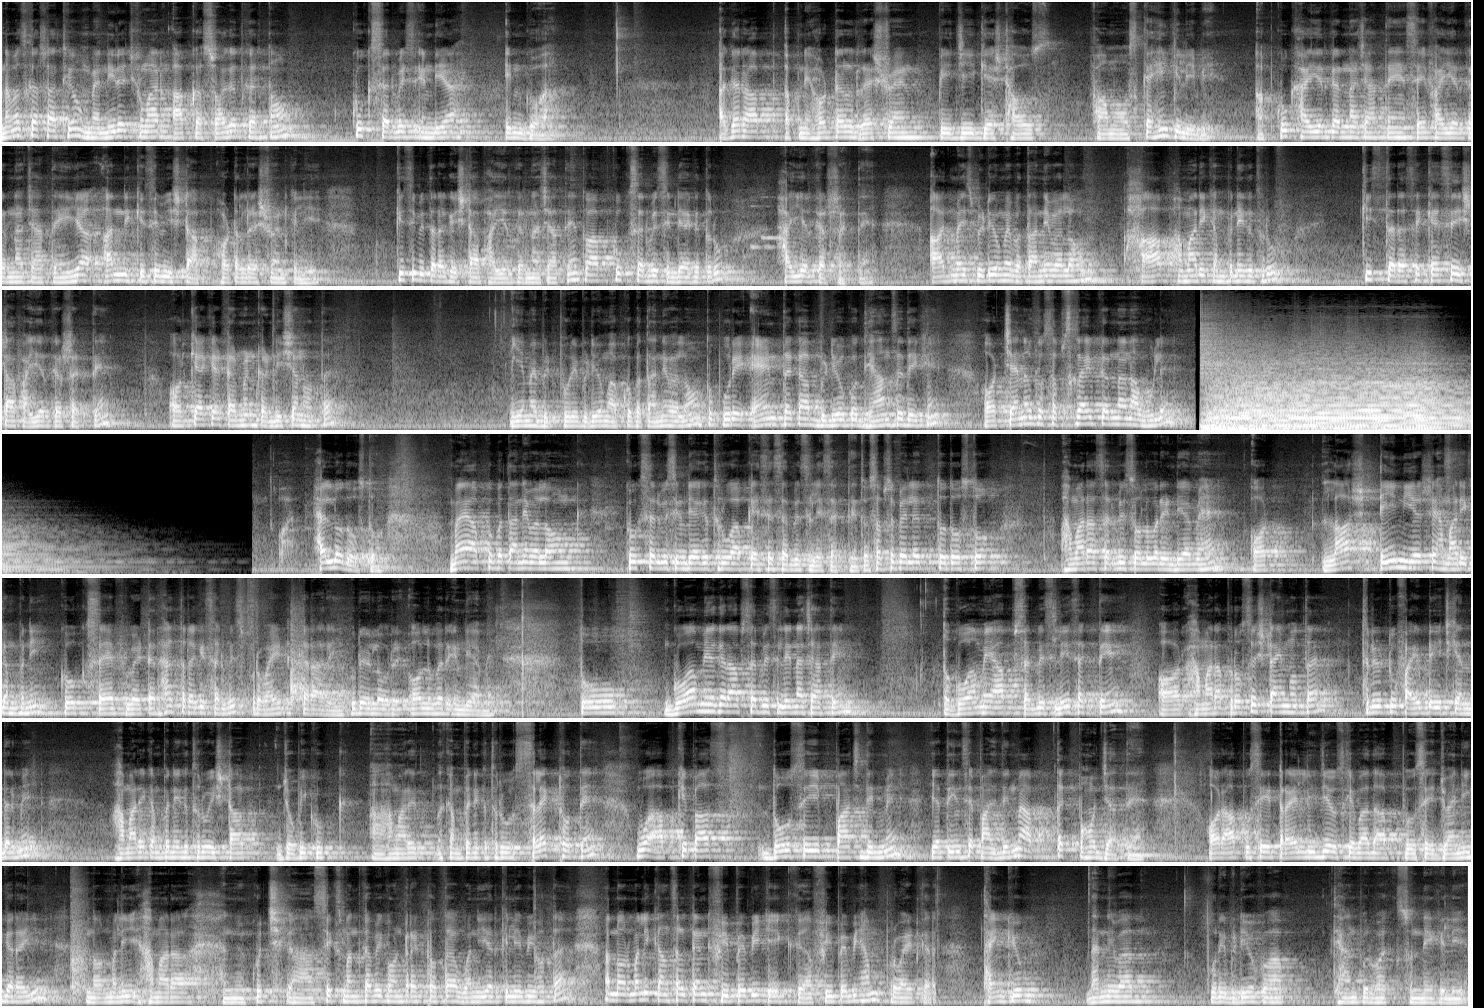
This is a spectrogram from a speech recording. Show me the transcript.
नमस्कार साथियों, मैं नीरज कुमार आपका स्वागत करता हूँ cook service India in Goa. अगर आप अपने hotel, restaurant, PG, guest house, farm house कहीं के लिए भी आप कुक हायर करना चाहते हैं, सेफ़ हायर करना चाहते हैं या अन्य किसी भी स्टाफ, होटल, रेस्टोरेंट के लिए किसी भी तरह के स्टाफ हायर करना चाहते हैं तो आप कुक सर्विस इंडिया के थ्रू हायर कर सकते हैं। आज मैं इस वीडियो में बताने वाला हूँ, आप हमारी कंपनी के थ्रू किस तरह से कैसे स्टाफ हायर कर सकते हैं और क्या क्या टर्म एंड कंडीशन होता है? ये मैं पूरे वीडियो में आपको बताने वाला हूँ। तो पूरे एंड तक आप वीडियो को ध्यान से देखें और चैनल को सब्सक्राइब करना ना भूलें। हेलो दोस्तों, मैं आपको बताने वाला हूँ कुक सर्विस इंडिया के थ्रू आप कैसे सर्विस ले सकते हैं। तो सबसे पहले तो दोस्तों, हमारा सर्विस ऑल ओवर इंडिया में है और लास्ट टेन ईयर से हमारी कंपनी कुक सेफ़ वेटर हर तरह की सर्विस प्रोवाइड करा रही है, पूरे ऑल ओवर इंडिया में। तो गोवा में अगर आप सर्विस लेना चाहते हैं तो गोवा में आप सर्विस ले सकते हैं और हमारा प्रोसेस टाइम होता है थ्री टू फाइव डेज़ के अंदर में हमारे कंपनी के थ्रू स्टाफ जो भी कुक हमारे कंपनी के थ्रू सेलेक्ट होते हैं, वो आपके पास दो से पाँच दिन में या तीन से पाँच दिन में आप तक पहुँच जाते हैं। और आप उसे ट्रायल लीजिए, उसके बाद आप उसे ज्वाइनिंग कराइए। नॉर्मली हमारा कुछ सिक्स मंथ का भी कॉन्ट्रैक्ट होता है वन ईयर के लिए भी होता है। और नॉर्मली कंसल्टेंट फ़ी पे भी एक फ़ी पे भी हम प्रोवाइड करें थैंक यू धन्यवाद। पूरी वीडियो को आप ध्यानपूर्वक सुनने के लिए।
